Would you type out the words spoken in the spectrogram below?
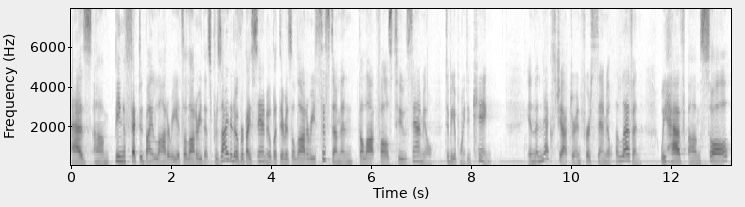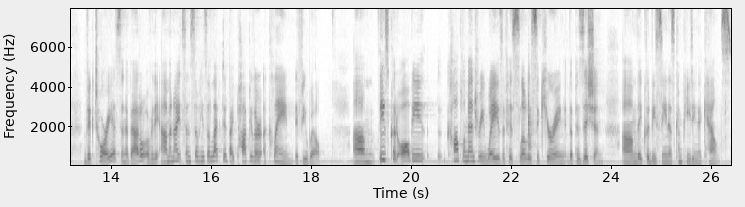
as um, being affected by lottery. It's a lottery that's presided over by Samuel, but there is a lottery system, and the lot falls to Samuel to be appointed king. In the next chapter, in 1 Samuel 11, we have um, Saul victorious in a battle over the Ammonites, and so he's elected by popular acclaim, if you will. Um, these could all be complementary ways of his slowly securing the position. Um, they could be seen as competing accounts.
